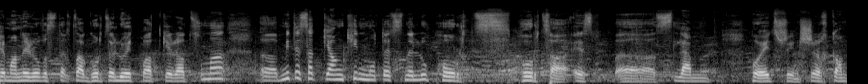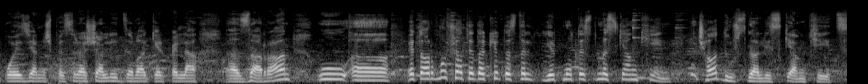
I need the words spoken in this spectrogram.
թեմաներով ստեղծագործելու այդ պատկերացումը մի տեսակ կյանքին մոտեցնելու փորձ, փորձ է այս սլամ poetry-ին, շրխկան պոեզիան, ինչպես հրաշալի ձևակերպել է Զարան, ու այդ առումով շատ հետաքրքիր տեսնել, երբ մոտեցնում ես կյանքին, ի՞նչ է դուրս գալիս կյանքից։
